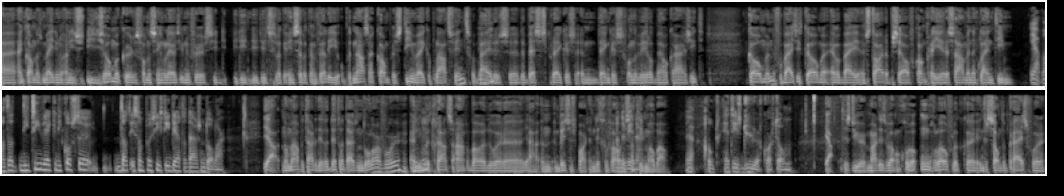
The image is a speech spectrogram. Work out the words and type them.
Uh, en kan dus meedoen aan die, die zomercursus van de Singularity University... die, die, die in Silicon Valley op het NASA-campus tien weken plaatsvindt. Waarbij je mhm. dus uh, de beste sprekers en denkers van de wereld bij elkaar ziet komen, voorbij ziet komen... en waarbij je een start-up zelf kan creëren samen met een klein team. Ja, want dat, die tien weken die kosten, dat is dan precies die 30.000 dollar. Ja, normaal betalen je 30.000 dollar voor. En die mhm. wordt gratis aangeboden door uh, ja, een, een businesspartner. In dit geval is dat T-Mobile. Ja, goed. Het is duur, kortom. Ja, het is duur. Maar het is wel een ongelooflijk uh, interessante prijs voor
